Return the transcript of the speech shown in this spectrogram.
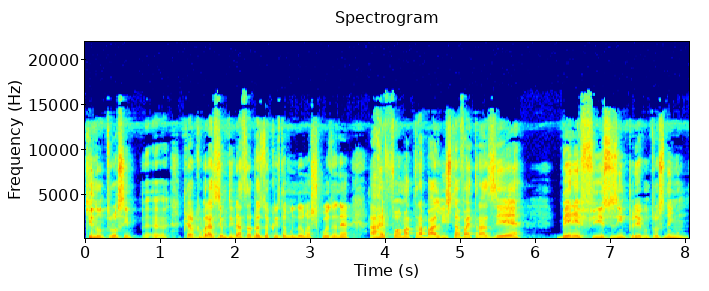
que não trouxe. é, é, Primeiro que o Brasil é muito engraçado. O Brasil acredita muito em umas coisas, né? A reforma trabalhista vai trazer benefícios e emprego. Não trouxe nenhum.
